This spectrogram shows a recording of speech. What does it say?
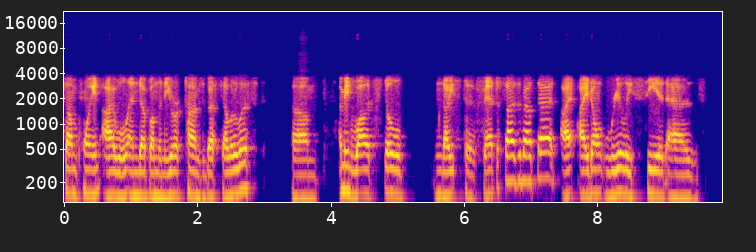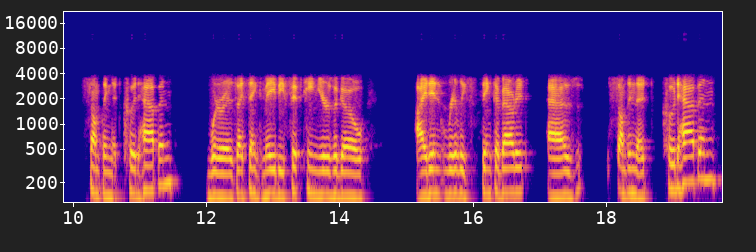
some point I will end up on the New York Times bestseller list. Um, I mean, while it's still nice to fantasize about that, I, I don't really see it as something that could happen. Whereas I think maybe 15 years ago, I didn't really think about it as something that could happen,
